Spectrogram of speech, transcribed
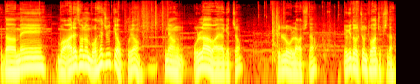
그 다음에 뭐 아래서는 뭐 해줄 게 없고요. 그냥 올라와야겠죠? 일로 올라갑시다. 여기도 좀 도와줍시다.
